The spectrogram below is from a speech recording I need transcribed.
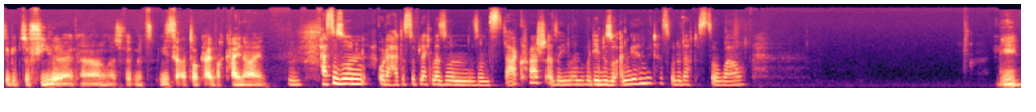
da gibt so viele, keine Ahnung. Also fällt mir jetzt wie ad hoc einfach keiner ein. Hast du so ein, oder hattest du vielleicht mal so einen, so einen Star-Crush, also jemanden, den du so angehimmelt hast, wo du dachtest so, wow. Nee,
